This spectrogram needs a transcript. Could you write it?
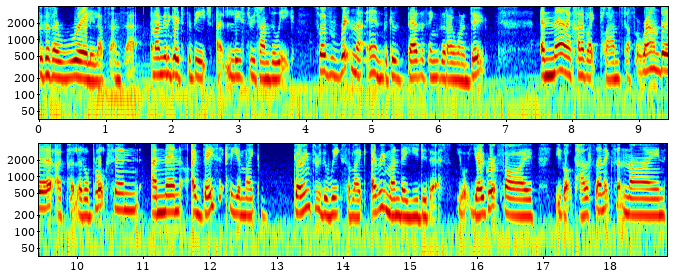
because I really love sunset. And I'm going to go to the beach at least three times a week. So I've written that in because they're the things that I want to do. And then I kind of like plan stuff around it. I put little blocks in. And then I basically am like going through the weeks of like every Monday you do this. You got yoga at five, you got calisthenics at nine,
